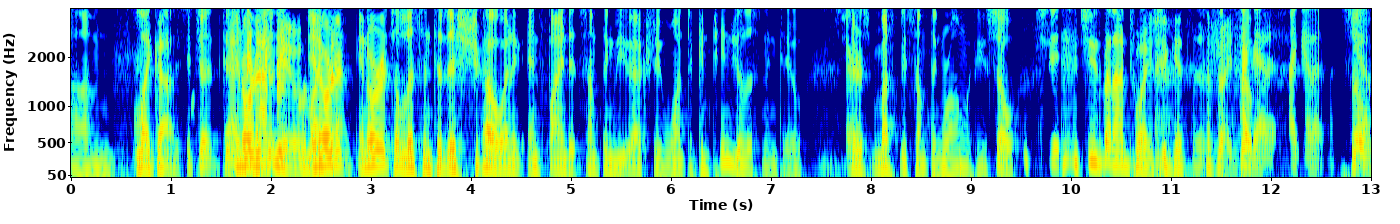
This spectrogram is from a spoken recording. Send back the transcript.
um, like us. to, to- Yeah, in order to you, in like order us. in order to listen to this show and and find it something that you actually want to continue listening to, Sure. there's must be something wrong with you. So She, she's been on twice. She gets it. that's right. I So get it. I get it. so Yeah.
